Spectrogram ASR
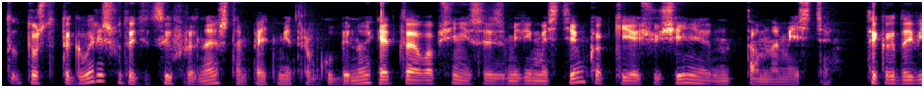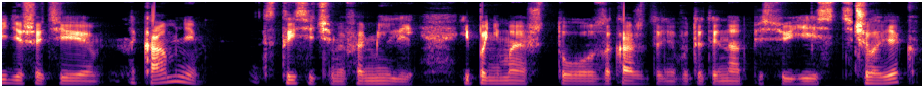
то, что ты говоришь, вот эти цифры, знаешь, там 5 метров глубиной, это вообще несоизмеримо с тем, какие ощущения там на месте. Ты когда видишь эти камни, с тысячами фамилий и понимаешь, что за каждой вот этой надписью есть человек,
